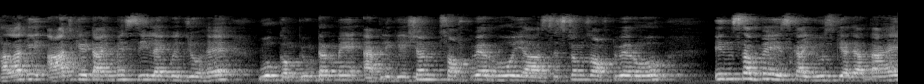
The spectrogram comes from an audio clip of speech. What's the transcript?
हालाँकि आज के टाइम में सी लैंग्वेज जो है, वो कंप्यूटर में एप्लीकेशन सॉफ्टवेयर हो या सिस्टम सॉफ्टवेयर हो इन सब में इसका यूज़ किया जाता है।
